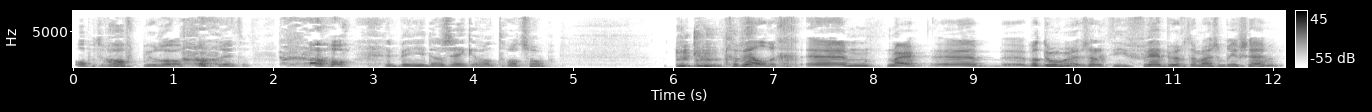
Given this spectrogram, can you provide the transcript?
op het hoofdbureau opletten. Daar ben je dan zeker wel trots op. Geweldig. Ehm, maar, eh, eh, wat doen we? Zal ik die vrijburger dan maar eens een brief schrijven?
